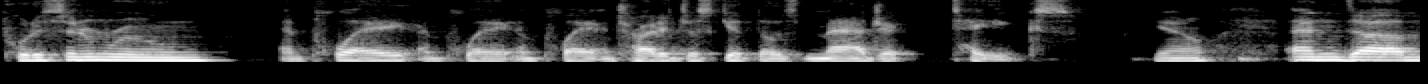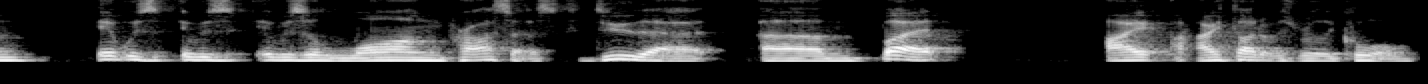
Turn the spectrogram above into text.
put us in a room and play and play and play and try to just get those magic takes, you know. And um, it was it was it was a long process to do that, um, but I I thought it was really cool.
